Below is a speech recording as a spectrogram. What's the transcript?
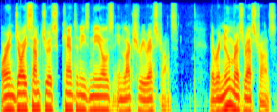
or enjoy sumptuous Cantonese meals in luxury restaurants. There were numerous restaurants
